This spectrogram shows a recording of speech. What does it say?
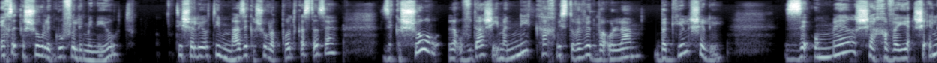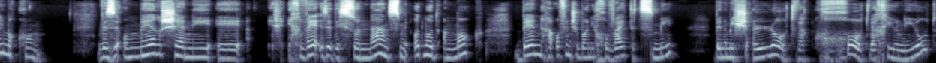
איך זה קשור לגוף ולמיניות? תשאלי אותי מה זה קשור לפודקאסט הזה? זה קשור לעובדה שאם אני כך מסתובבת בעולם בגיל שלי, זה אומר שהחוויה, שאין לי מקום. וזה אומר שאני אה, אחווה איזה דיסוננס מאוד מאוד עמוק בין האופן שבו אני חווה את עצמי, בין המשאלות והכוחות והחיוניות,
